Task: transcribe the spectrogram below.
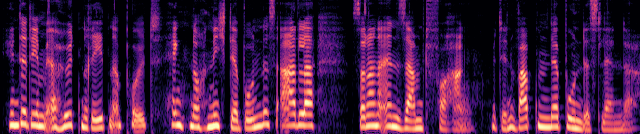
Hinter dem erhöhten Rednerpult hängt noch nicht der Bundesadler, sondern ein Samtvorhang mit den Wappen der Bundesländer.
